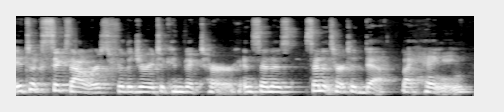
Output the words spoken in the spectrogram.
it took six hours for the jury to convict her and sentence, sentence her to death by hanging.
